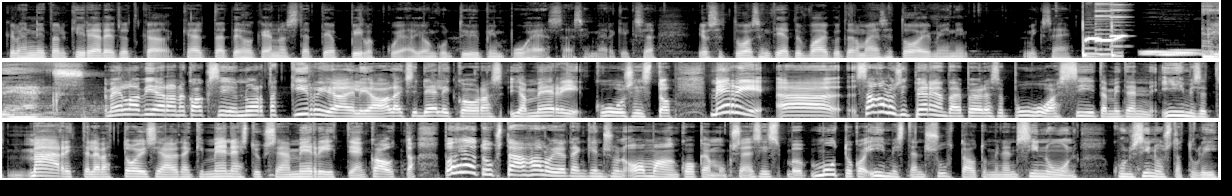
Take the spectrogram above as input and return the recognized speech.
kyllähän niitä on kirjailijoita, jotka käyttää tehokeinoa sitä, että ei ole pilkkuja jonkun tyypin puheessa esimerkiksi. Ja jos se tuo sen tietyn vaikutelman ja se toimii, niin miksei? Yleäks. Meillä on vieraana kaksi nuorta kirjailijaa, Aleksi Delikouras ja Meri Kuusisto. Meri, äh, sä halusit perjantai-pöydässä puhua siitä, miten ihmiset määrittelevät toisiaan jotenkin menestyksen ja meriittien kautta. Pohjautuuko tämä halu jotenkin sun omaan kokemukseen? Siis muuttuko ihmisten suhtautuminen sinuun, kun sinusta tuli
